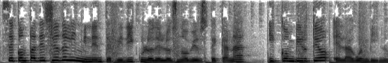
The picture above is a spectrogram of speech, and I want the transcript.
se compadeció del inminente ridículo de los novios de Caná y convirtió el agua en vino,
